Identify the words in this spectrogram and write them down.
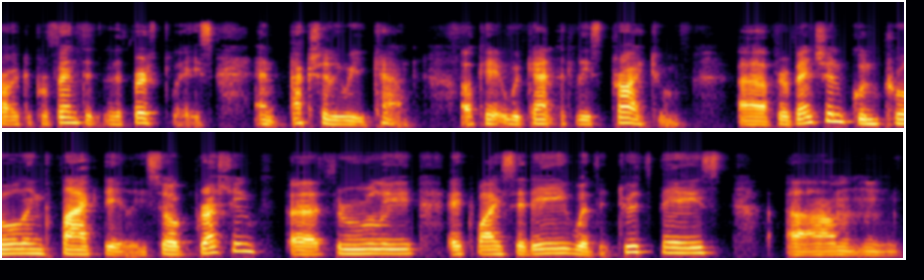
try to prevent it in the first place? And actually, we can. Okay, we can at least try to uh, prevention controlling plaque daily. So brushing uh, thoroughly twice a day with the toothpaste, um,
